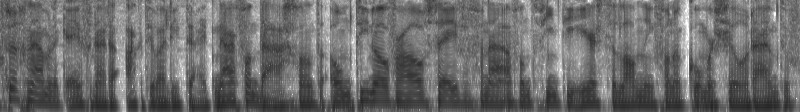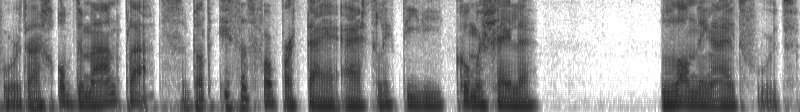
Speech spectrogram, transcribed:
Terug namelijk even naar de actualiteit, naar vandaag. Want om tien over half zeven vanavond... vindt die eerste landing van een commercieel ruimtevoertuig op de maan plaats. Wat is dat voor partij eigenlijk die die commerciële landing uitvoert?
